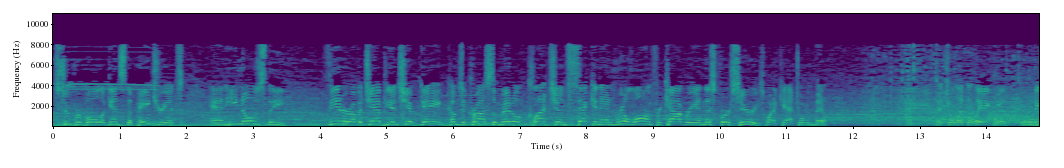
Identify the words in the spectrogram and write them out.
Super Bowl against the Patriots. And he knows the theater of a championship game comes across the middle, clutch and second and real long for Calgary in this first series. What a catch over the middle. Mitchell led the league with 42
